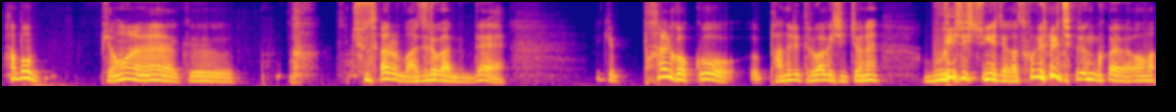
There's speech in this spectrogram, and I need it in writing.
한번 병원에 그 주사를 맞으러 갔는데 이렇게 팔을 걷고 바늘이 들어가기 직전에 무의식 중에 제가 소리를 지른 거예요. 막,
